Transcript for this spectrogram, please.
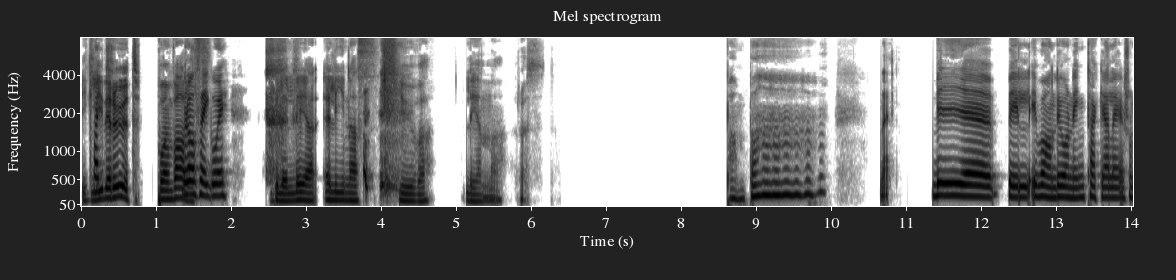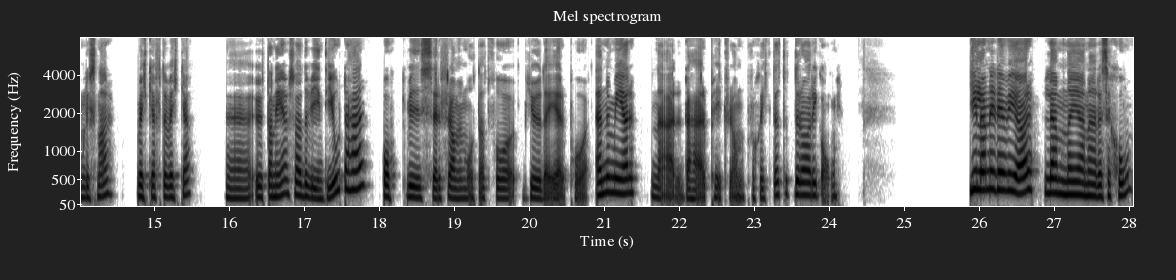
vi Tack. glider ut på en vals Bra segway. till Ele- Elinas ljuva, lena röst. Bam, bam. Nej. Vi eh, vill i vanlig ordning tacka alla er som lyssnar vecka efter vecka. Eh, utan er så hade vi inte gjort det här och vi ser fram emot att få bjuda er på ännu mer när det här Patreon-projektet drar igång. Gillar ni det vi gör? Lämna gärna en recension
